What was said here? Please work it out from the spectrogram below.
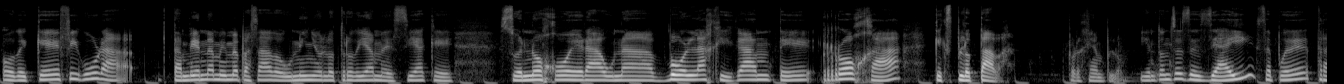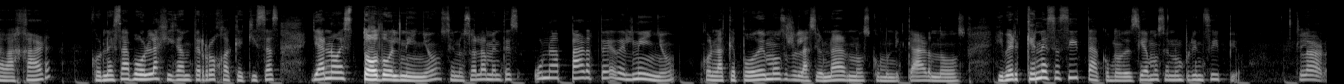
o de qué figura. También a mí me ha pasado, un niño el otro día me decía que su enojo era una bola gigante roja que explotaba, por ejemplo. Y entonces desde ahí se puede trabajar con esa bola gigante roja que quizás ya no es todo el niño, sino solamente es una parte del niño con la que podemos relacionarnos, comunicarnos y ver qué necesita, como decíamos en un principio. Claro.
